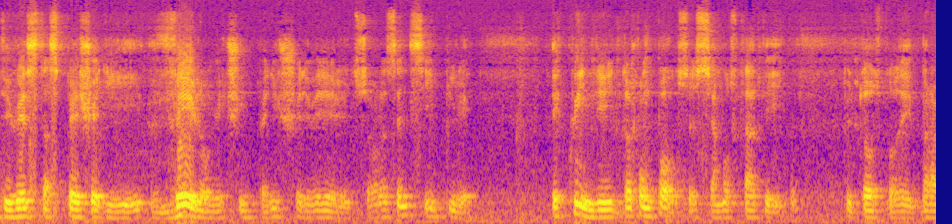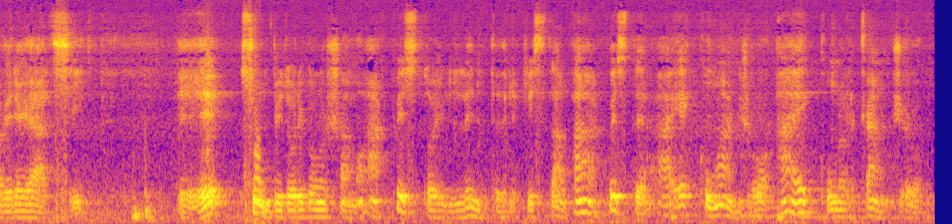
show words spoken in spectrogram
di questa specie di velo che ci impedisce di vedere il sovrasensibile e quindi dopo un po', se siamo stati piuttosto dei bravi ragazzi, e subito riconosciamo, ah questo è il lente del cristallo, ah questo è, ah, ecco un angelo, ah ecco un arcangelo.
